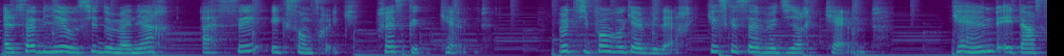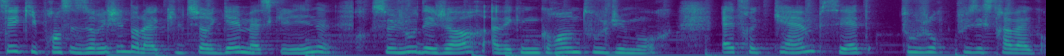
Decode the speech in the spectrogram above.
Elles s'habillaient aussi de manière assez excentrique, presque camp. Petit point vocabulaire, qu'est-ce que ça veut dire camp? Camp est un style qui prend ses origines dans la culture gay masculine, se joue des genres avec une grande touche d'humour. Être camp, c'est être toujours plus extravagant.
